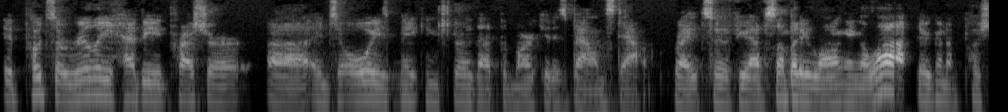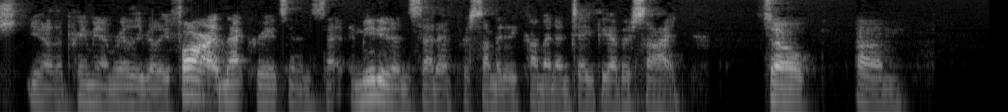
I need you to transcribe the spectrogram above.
it puts a really heavy pressure uh, into always making sure that the market is balanced out, right? So if you have somebody longing a lot, they're going to push you know the premium really really far, and that creates an immediate incentive for somebody to come in and take the other side. So um,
